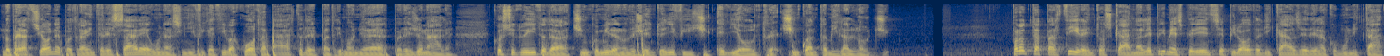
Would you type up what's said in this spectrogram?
L'operazione potrà interessare una significativa quota parte del patrimonio ERP regionale costituito da 5.900 edifici e di oltre 50.000 alloggi. Pronte a partire in Toscana le prime esperienze pilota di case della comunità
